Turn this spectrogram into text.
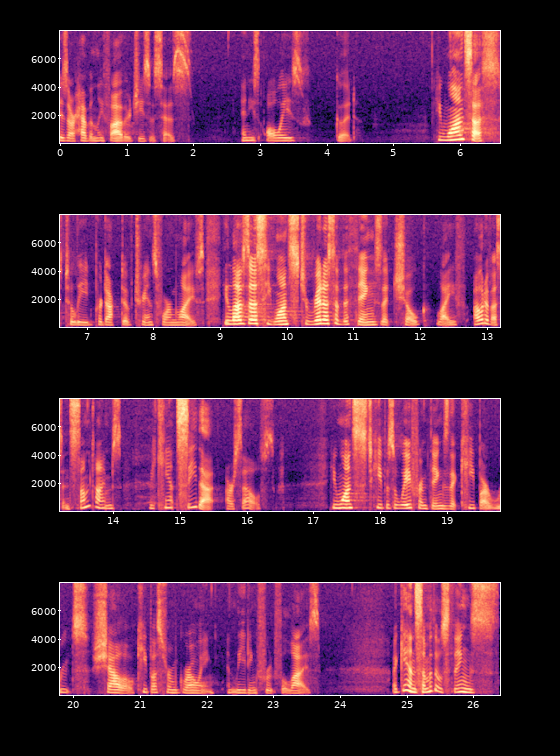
is our Heavenly Father, Jesus says, and He's always good. He wants us to lead productive, transformed lives. He loves us. He wants to rid us of the things that choke life out of us. And sometimes we can't see that ourselves. He wants to keep us away from things that keep our roots shallow, keep us from growing and leading fruitful lives. Again, some of those things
